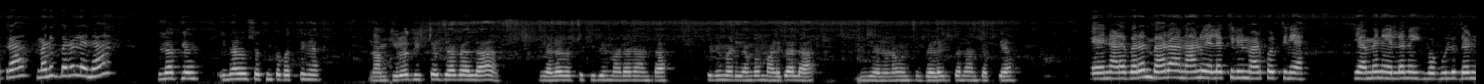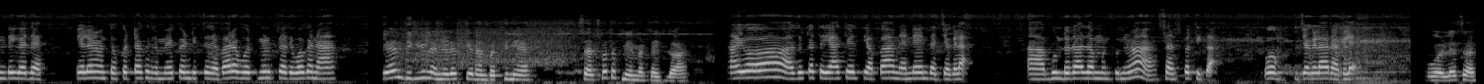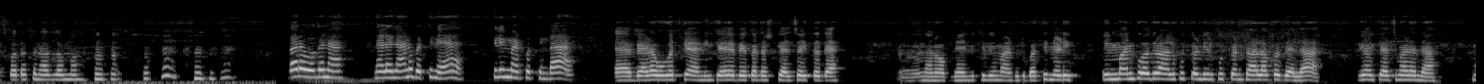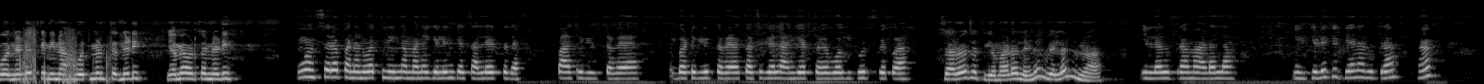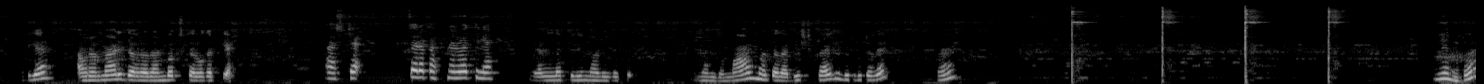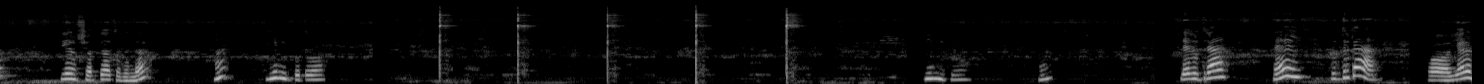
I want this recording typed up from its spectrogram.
ರುದ್ರ ಮನೆಗೆ ಬರಲ್ಲೇನಾ? ಇಲ್ಲತ್ಲೆ ಇನ್ನಾರು ಅಷ್ಟೊತ್ತಿನ ಬರ್ತೀನಿ. ನಮ್ಗೆ ಇರೋದು ಇಷ್ಟೇ ಜಾಗ ಅಲ್ಲ. ಎಲ್ಲರಷ್ಟು ಕ್ಲೀನ್ ಮಾಡೋಣ ಅಂತ. ಕ್ಲೀನ್ ಮಾಡಿ ಹೆಂಗೋ ಮಳೆಗಾಲ. ಏನೋ ಒಂಚೂರು ಬೆಳೆ ಅಂತಕ್ಕೆ ಏ ನಾಳೆ ಬರೋನ್ ಬಾರ. ನಾನು ಎಲ್ಲ ಕ್ಲೀನ್ ಮಾಡ್ಕೊಡ್ತೀನಿ. ಆಮೇಲೆ ಎಲ್ಲನ ಈಗ ಹುಲ್ಲು ದಂಡಿಗದೆ. ಎಲ್ಲ ನಾನು ತೊಕ್ಕಟ್ಟಾಕಿದ್ರೆ ಮೇಕಂಡಿರ್ತದೆ ಬಾರ ಒತ್ತು ಮುಳುಗ್ತದೆ ಹೋಗೋಣ. ಏನ್ ದಿಗ್ಲಿಲ್ಲ ನಡೆದಕ್ಕೆ ನಾನು ಬರ್ತೀನಿ. ಸರ್ಸ್ವತಕ್ಕೆ ಏನು ಮಾಡ್ತಾ ಇದ್ಲು? ಅಯ್ಯೋ ಅದ್ರ ಕತೆ ಯಾಕೆ ಹೇಳ್ತೀಯಪ್ಪ? ನೆನ್ನೆಯಿಂದ ಜಗಳ. ಆ ಗುಂಡರಾಜಮ್ಮನ್ಕುನು ಸರಸ್ವತಿಕ ಹೋಗ್ ಜಗಳ ರಗಳೆ ಒಳ್ಳೆ ಸರ್ಸ್ವತಕ್ಕನಾದ್ಲಮ್ಮ ಬರ ಹೋಗೋಣ. ನಾಳೆ ನಾನು ಬರ್ತೀನಿ. ಕ್ಲೀನ್ ಮಾಡ್ಕೊಡ್ತೀನಿ ಬಾ. ಬೇಡ ಹೋಗೋದಕ್ಕೆ ನಿಂಗೆ ಬೇಕಾದಷ್ಟು ಕೆಲಸ ಇರ್ತದೆ. ನಾನು ಒಬ್ಬನೇ ಇಲ್ಲಿ ಕ್ಲೀನ್ ಮಾಡಿಬಿಟ್ಟು ಬರ್ತೀನಿ ನಡಿ. ನಿನ್ನ ಮನ್ಗೆ ಹೋದ್ರೆ ಅಲ್ಲಿ ಕೂತ್ಕೊಂಡು ಇಲ್ಲಿ ಕೂತ್ಕೊಂಡು ಕಾಲು ಹಾಕೋದೆ ಅಲ್ಲ? ಏನು ಕೆಲಸ ಮಾಡೋಣ? ಓ ನಡೆಯೋದಕ್ಕೆ ನೀನು ಹೊತ್ತು ಮಾಡ್ತದೆ ನಡಿ. ಎಮ್ಮೆ ಹೊಡ್ಕೊಂಡು ನಡಿ. ಹ್ಞೂ ಸರಪ್ಪ ನಾನು ಓದ್ತೀನಿ. ನಮ್ಮ ಮನೆಗೆ ಎಲ್ಲಿನ ಕೆಲಸ ಅಲ್ಲೇ ಇರ್ತದೆ. ಪಾತ್ರೆಗಳಿರ್ತವೆ ಬಟ್ಟೆಗಳಿರ್ತವೆ ಕಸಗೆಲ್ಲ ಹಂಗೆ ಇರ್ತವೆ. ಹೋಗಿ ಗುಡಿಸ್ಬೇಕು. ಜೊತೆಗೆ ಮಾಡಲ್ಲೇನು ಇವೆಲ್ಲ ನೀನು ಇಲ್ಲ ರುದ್ರ ಮಾಡಲ್ಲ. ನೀನು ತಿಳಿದಿದ್ದೇನ ರುದ್ರ? ಹಾಂ? ಒಟ್ಟಿಗೆ ಅವ್ರವ್ರು ಮಾಡಿದ್ದು ಅವ್ರವ್ರು ಅನ್ಭವಿಸ್ತಾರೆ ಹೋಗೋದಕ್ಕೆ ಅಷ್ಟೇ. ಸರಪ್ಪ ನಲ್ವತ್ತಿಗೆ ಎಲ್ಲ ಕ್ಲೀನ್ ಮಾಡಿಬೇಕು ನಮ್ಮದು ಮಾವು ಮತ್ತಾಗ ಅದೆಷ್ಟು ಕಾಯಿಗೆ ಬಿಟ್ಬಿಟ್ಟವೆ. ಹಾಂ? ಏನಿದು? ಏನು ಶಬ್ದ ಆಗ್ತದಲ್ಲ? ಹಾಂ? ಏನಿರ್ಬೋದು? ಏನಿದು? ಹಾಂ? ಲೇ ರುದ್ರ? ಏಯ್ ರುದ್ರಗ? ಓ ಏನೋ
